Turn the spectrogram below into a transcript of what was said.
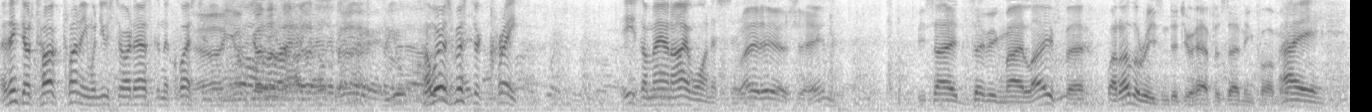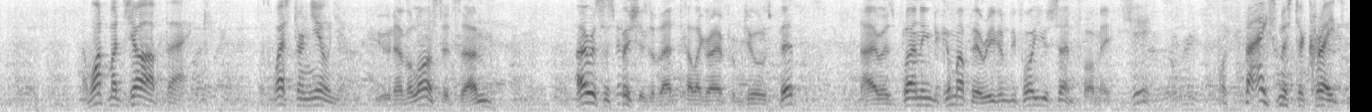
I think they'll talk plenty when you start asking the questions. Oh, you've got us. Now, where's Mr. Creighton? He's the man I want to see. Right here, Shane. Besides saving my life, uh, what other reason did you have for sending for me? I. I want my job back with Western Union. You never lost it, son. I was suspicious of that telegram from Jules Pitt. I was planning to come up here even before you sent for me. Gee. Well, thanks, Mr. Creighton.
